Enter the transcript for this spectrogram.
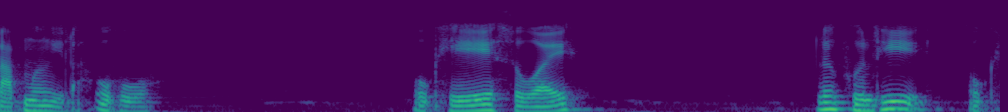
ลับเมืองอีกล้วโอ้โห โอเค สวย เลือกพื้นที่ โอเค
